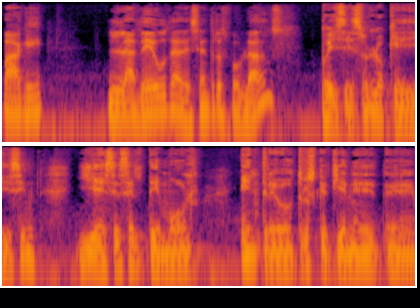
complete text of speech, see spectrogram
pague la deuda de centros poblados. Pues eso es lo que dicen y ese es el temor, entre otros, que tiene eh,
